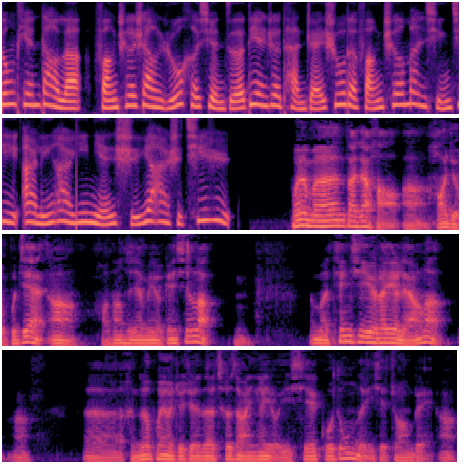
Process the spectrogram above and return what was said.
冬天到了，房车上如何选择电热毯？宅叔的房车慢行记，二零二一年十月二十七日。朋友们，大家好啊，好久不见啊，好长时间没有更新了。嗯，那么天气越来越凉了啊，呃，很多朋友就觉得车上应该有一些过冬的一些装备啊。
